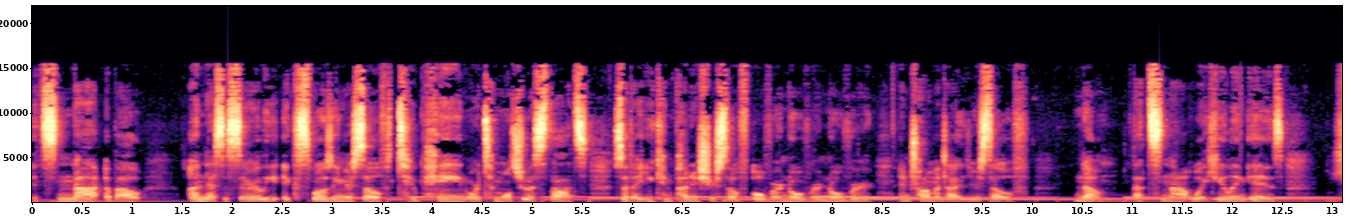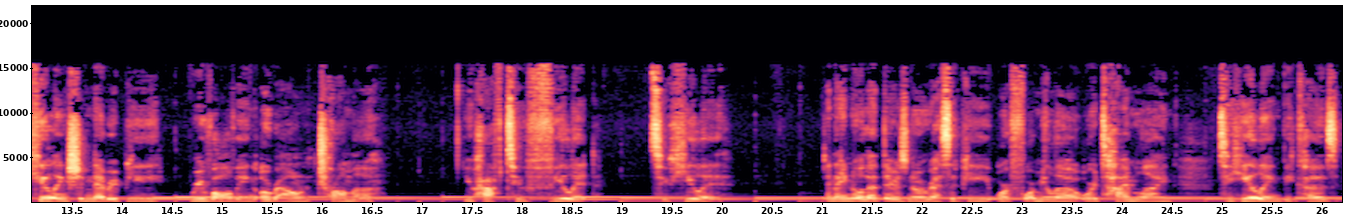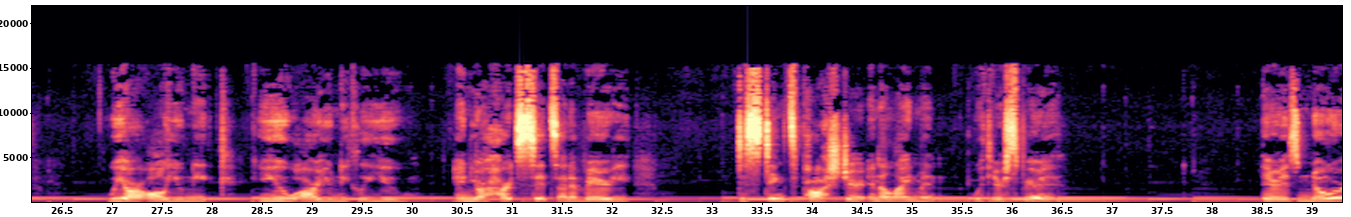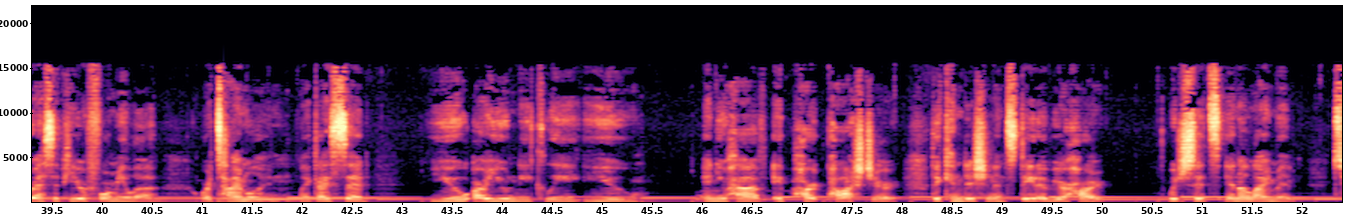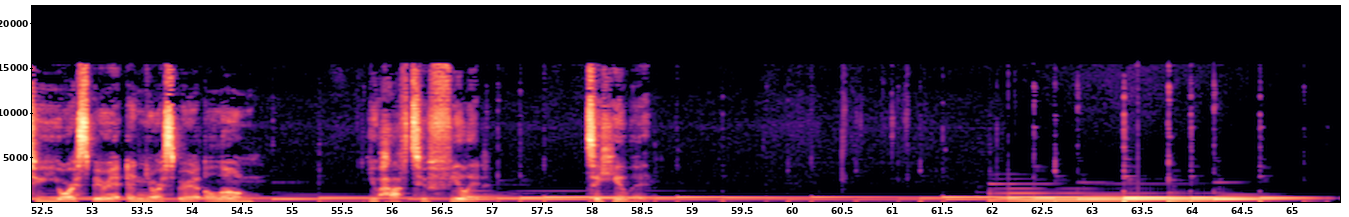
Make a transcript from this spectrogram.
It's not about unnecessarily exposing yourself to pain or tumultuous thoughts so that you can punish yourself over and over and over and traumatize yourself. No, that's not what healing is healing should never be revolving around trauma. You have to feel it to heal it. And I know that there's no recipe or formula or timeline to healing because we are all unique. You are uniquely you. And your heart sits at a very distinct posture in alignment with your spirit. There is no recipe or formula or timeline. Like I said, you are uniquely you, and you have a heart posture, the condition and state of your heart, which sits in alignment to your spirit and your spirit alone. You have to feel it to heal it.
